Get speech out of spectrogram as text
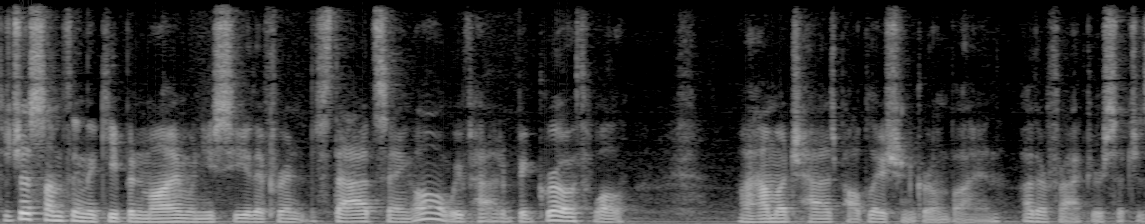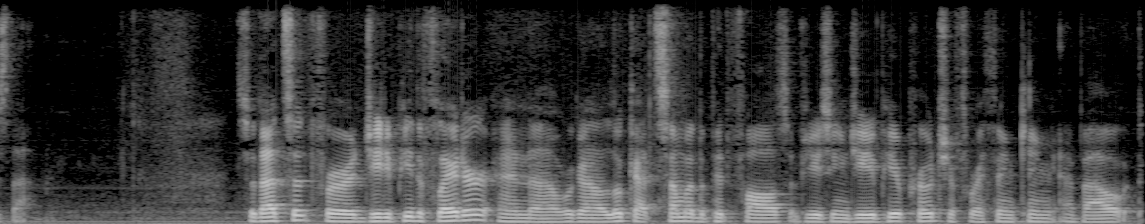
So, just something to keep in mind when you see different stats saying, oh, we've had a big growth. Well, how much has population grown by, and other factors such as that. So that's it for GDP deflator, and uh, we're going to look at some of the pitfalls of using GDP approach if we're thinking about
